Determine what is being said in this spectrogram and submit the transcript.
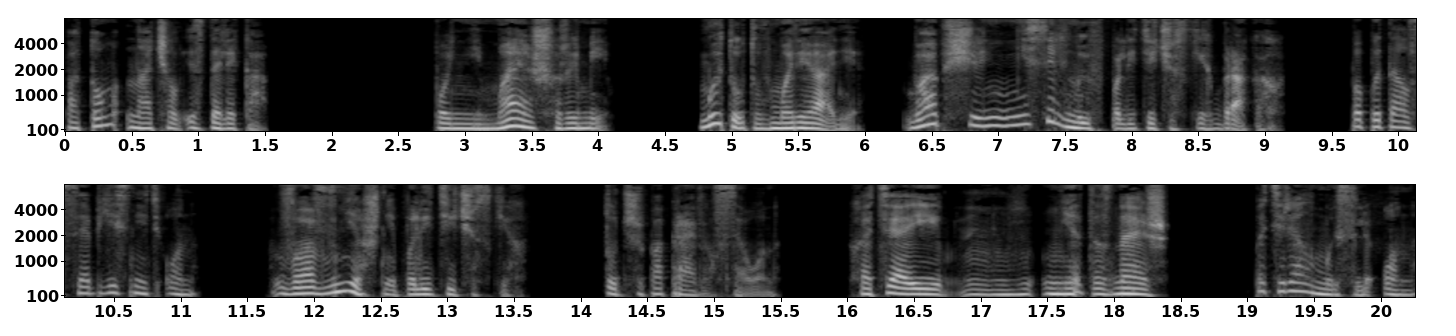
Потом начал издалека. «Понимаешь, Реми, мы тут в Мариане вообще не сильны в политических браках», — попытался объяснить он. «Во внешнеполитических». Тут же поправился он. Хотя и... Нет, знаешь... Потерял мысль он.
